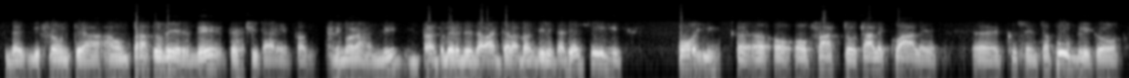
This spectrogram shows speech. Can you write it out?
de, di fronte a, a, un prato verde, per citare Gianni Morandi, un prato verde davanti alla Basilica di Assisi, poi eh, ho, ho, fatto tale e quale eh, senza pubblico,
